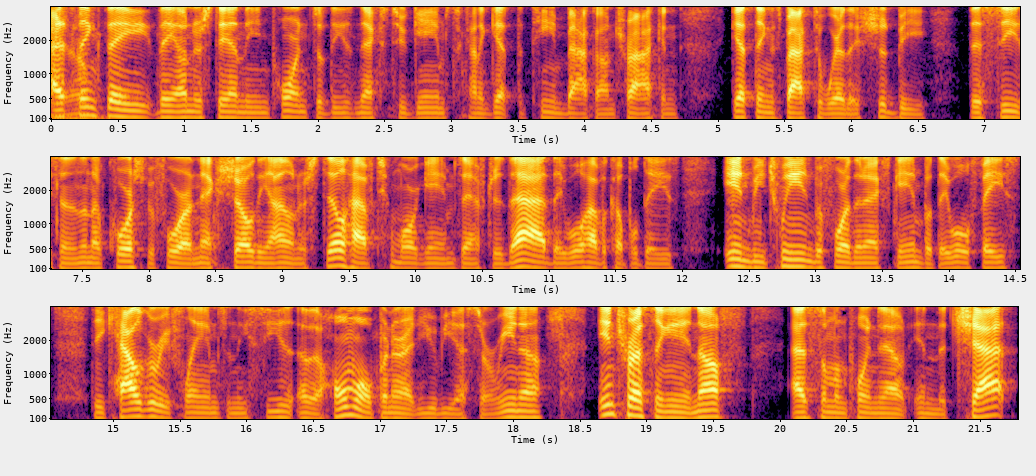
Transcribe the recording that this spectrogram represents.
I know? think they they understand the importance of these next two games to kind of get the team back on track and get things back to where they should be this season. And then, of course, before our next show, the Islanders still have two more games after that. They will have a couple days in between before the next game, but they will face the Calgary Flames in the season, uh, the home opener at UBS Arena. Interestingly enough, as someone pointed out in the chat,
